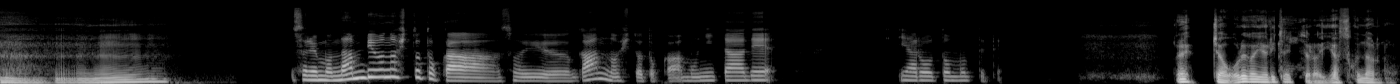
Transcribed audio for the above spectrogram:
うーん。それも難病の人とか、そういうがんの人とか、モニターでやろうと思ってて。え、じゃあ俺がやりたいって言ったら安くなるの？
